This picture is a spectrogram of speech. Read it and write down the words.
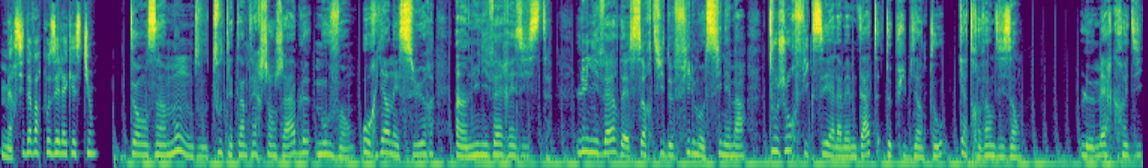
Merci d'avoir posé la question. Dans un monde où tout est interchangeable, mouvant, où rien n'est sûr, un univers résiste. L'univers des sorties de films au cinéma, toujours fixé à la même date depuis bientôt 90 ans. Le mercredi.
